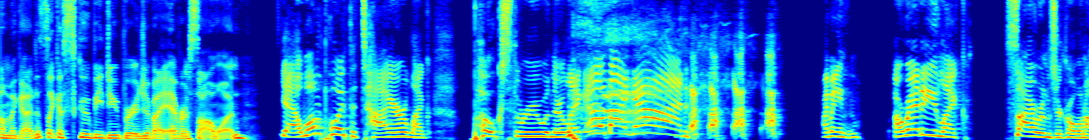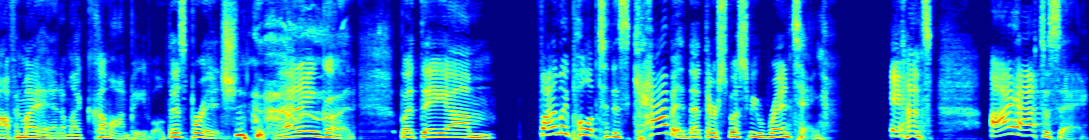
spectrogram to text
Oh my God. It's like a Scooby Doo bridge if I ever saw one. Yeah. At one point, the tire like pokes through and they're like, oh my God. I mean, already like sirens are going off in my head. I'm like, come on, people, this bridge, that ain't good. But they um finally pull up to this cabin that they're supposed to be renting. And I have to say,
